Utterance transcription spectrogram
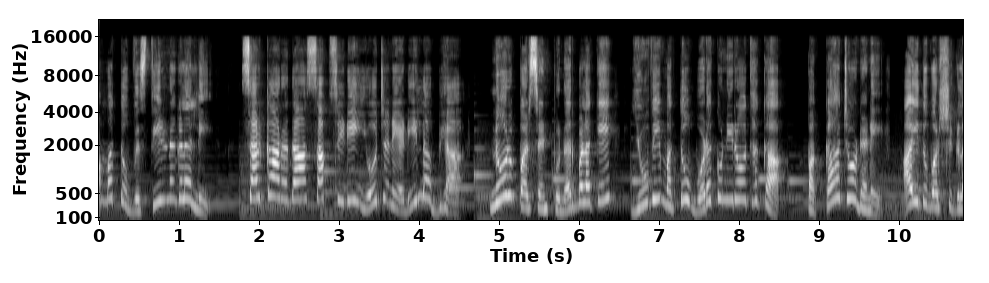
ಮತ್ತು ವಿಸ್ತೀರ್ಣಗಳಲ್ಲಿ ಸರ್ಕಾರದ ಸಬ್ಸಿಡಿ ಯೋಜನೆಯಡಿ ಲಭ್ಯ. ನೂರು ಪರ್ಸೆಂಟ್ ಪುನರ್ಬಳಕೆ ಯುವಿ ಮತ್ತು ಒಡಕು ನಿರೋಧಕ, ಪಕ್ಕಾ ಜೋಡಣೆ, ಐದು ವರ್ಷಗಳ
